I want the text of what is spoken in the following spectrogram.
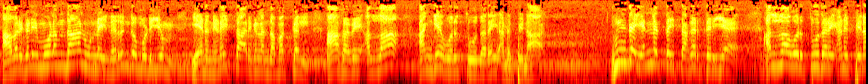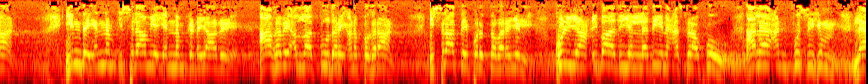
அவர்களின் மூலம்தான் உன்னை நெருங்க முடியும் என நினைத்தார்கள் அந்த மக்கள். ஆகவே அல்லாஹ் அங்கே ஒரு தூதரை அனுப்பினான். இந்த எண்ணத்தை தகர்த்தெறிய அல்லாஹ் ஒரு தூதரை அனுப்பினான். இந்த எண்ணம் இஸ்லாமிய எண்ணம் கிடையாது. ஆகவே அல்லாஹ் தூதரை அனுப்புகிறான். இஸ்லாத்தை பொறுத்தவரையில் குல்யா இபாதியல் லதீன அஸ்ரஃபு அல அன்ஃபுஸிஹிம் லா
